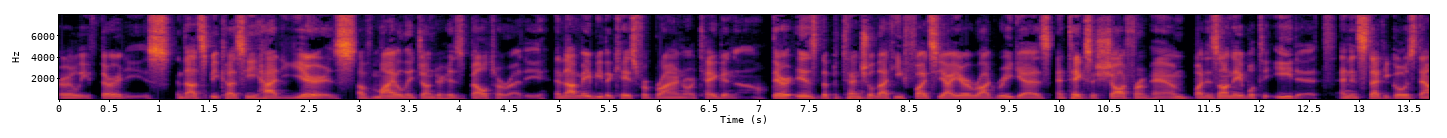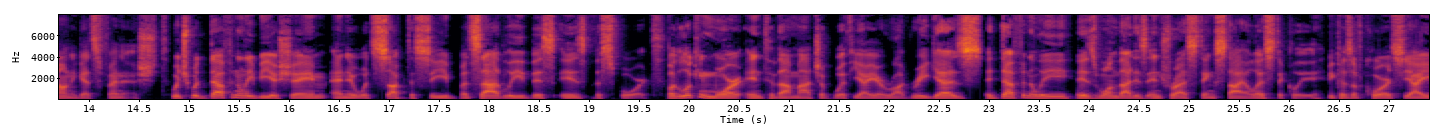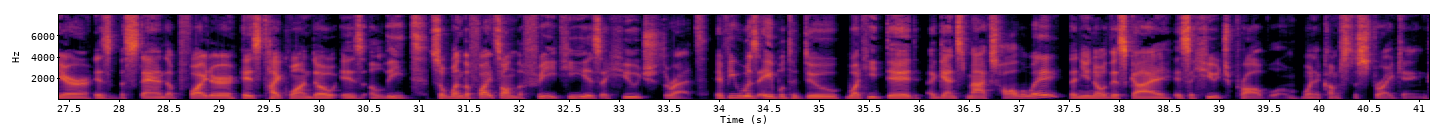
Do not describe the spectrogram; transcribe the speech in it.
early 30s. And that's because he had years of mileage under his belt already. And that may be the case for Brian Ortega now. There is the potential that he fights Yair Rodriguez and takes a shot from him, but is unable to eat it. And instead, he goes down and gets finished, which would definitely be a shame and it would suck to see. But sadly, this is the sport. But looking more into that matchup with Yair Rodriguez, it definitely is one that is interesting stylistically because, of course, Yair is the stand up fighter. His taekwondo is elite. So when the fight's on the feet, he is a huge threat. If he was able to do what he did against Max Holloway, then you know this guy is a huge problem when it comes to striking.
